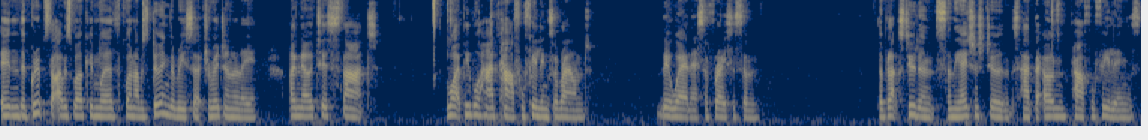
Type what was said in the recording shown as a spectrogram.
in the groups that I was working with when I was doing the research originally, I noticed that white people had powerful feelings around the awareness of racism. The black students and the Asian students had their own powerful feelings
